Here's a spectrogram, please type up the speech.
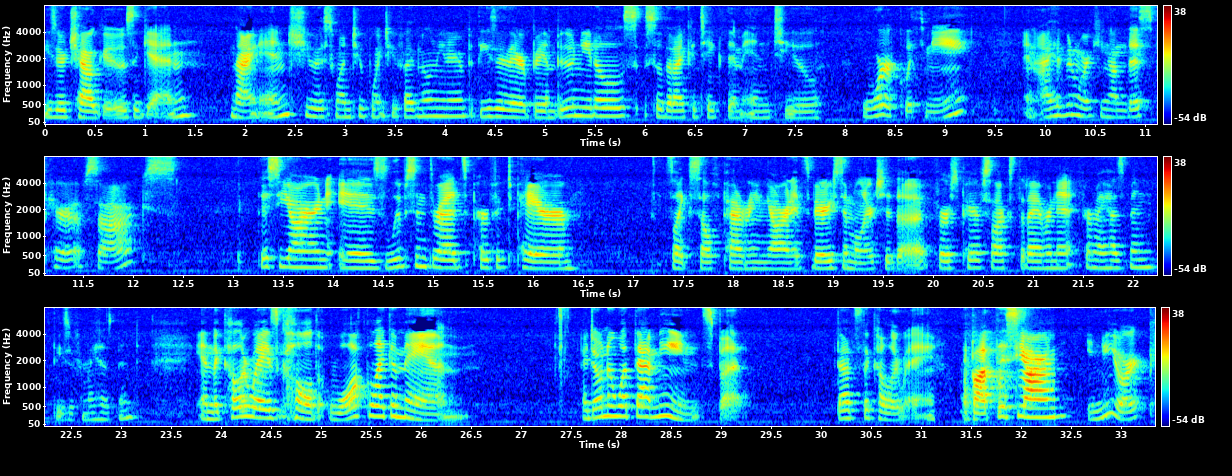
These are ChiaoGoo's again, 9 inch, US 1 2.25 millimeter, but these are their bamboo needles so that I could take them into work with me and I have been working on this pair of socks. This yarn is Loops and Threads Perfect Pair. It's like self-patterning yarn. It's very similar to the first pair of socks that I ever knit for my husband. These are for my husband. And the colorway is called Walk Like a Man. I don't know what that means, but that's the colorway. I bought this yarn in New York.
